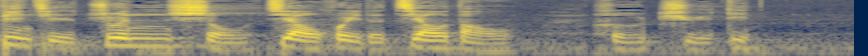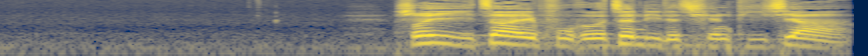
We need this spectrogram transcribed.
并且遵守教会的教导和决定，所以在符合真理的前提下，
